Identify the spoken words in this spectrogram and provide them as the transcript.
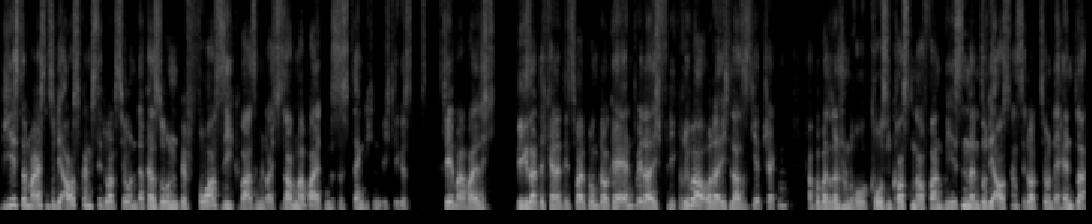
wie ist denn meistens so die Ausgangssituation der Personen, bevor sie quasi mit euch zusammenarbeiten? Das ist, denke ich, ein wichtiges Thema, weil ich, wie gesagt, ich kenne die zwei Punkte. Okay, entweder ich fliege rüber oder ich lasse es hier checken, habe aber dann schon großen Kostenaufwand. Wie ist denn dann so die Ausgangssituation der Händler,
